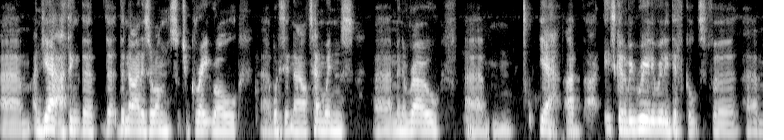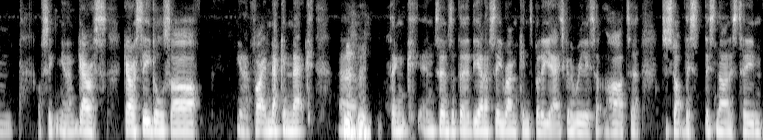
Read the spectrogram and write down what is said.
um, and yeah, I think the, the, the Niners are on such a great roll. Uh, what is it now? Ten wins um, in a row. Um, yeah, I, I, it's going to be really, really difficult for um, obviously you know Gareth's Gareth's Eagles are you know fighting neck and neck. Um, I think in terms of the the NFC rankings, but uh, yeah, it's going to really hard to to stop this this Niners team.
